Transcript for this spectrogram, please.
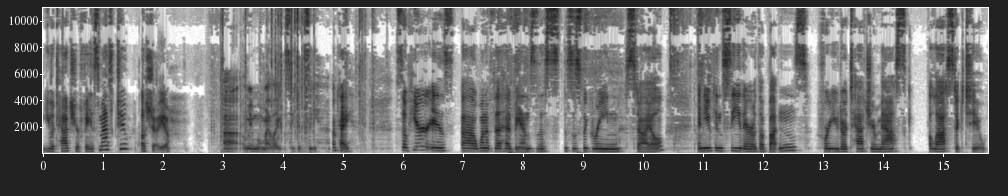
you attach your face mask to. I'll show you. Uh, let me move my light so you can see. Okay, so here is uh, one of the headbands. This, this is the green style. And you can see there are the buttons for you to attach your mask elastic to.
